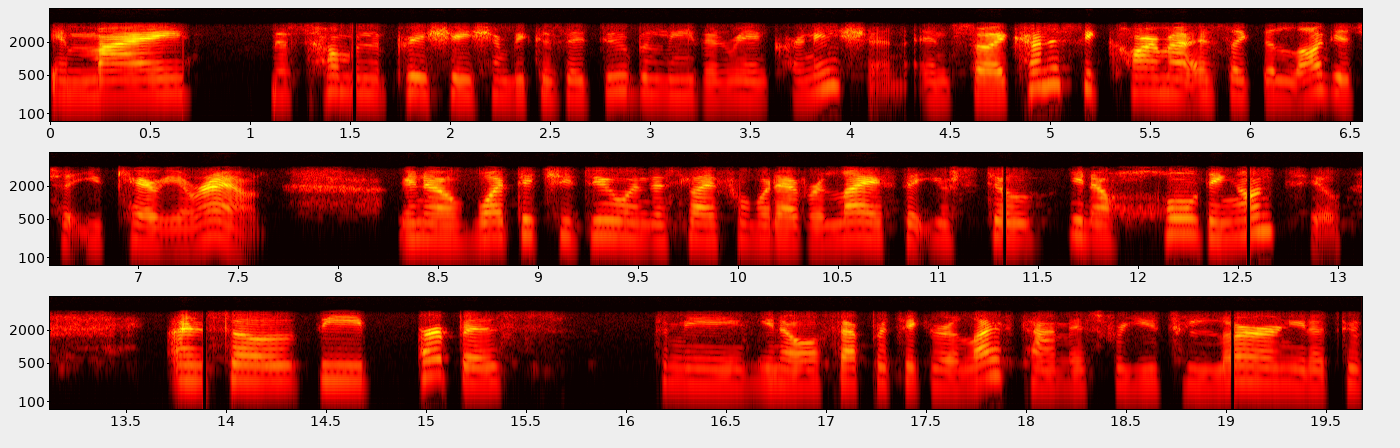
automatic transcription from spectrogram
in my this humble appreciation because I do believe in reincarnation. And so I kind of see karma as like the luggage that you carry around. You know, what did you do in this life or whatever life that you're still, you know, holding on to? And so the purpose to me, you know, of that particular lifetime is for you to learn, you know, to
